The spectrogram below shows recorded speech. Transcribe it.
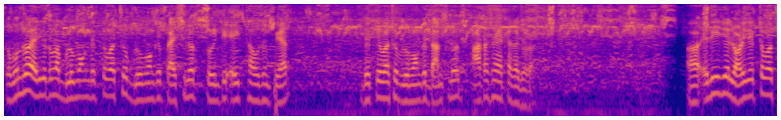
তো বন্ধুরা, এদিকে তোমরা ব্লু মং দেখতে পাচ্ছ। ব্লু মঙ্কের প্রাইস ছিল টোয়েন্টি এইট থাউজেন্ড পেয়ার দেখতে পাচ্ছ ব্লু মঙ্কের দাম ছিল আঠাশ হাজার টাকা জোড়া। আর এদিকে যে লরি দেখতে পাচ্ছ,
